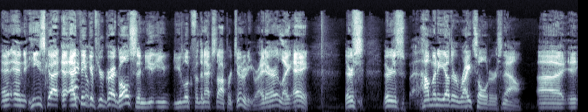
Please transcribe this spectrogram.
and and he's got. I I think if you're Greg Olson, you, you you look for the next opportunity, right, Erin? Like, hey, there's there's how many other rights holders now? Uh, it,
